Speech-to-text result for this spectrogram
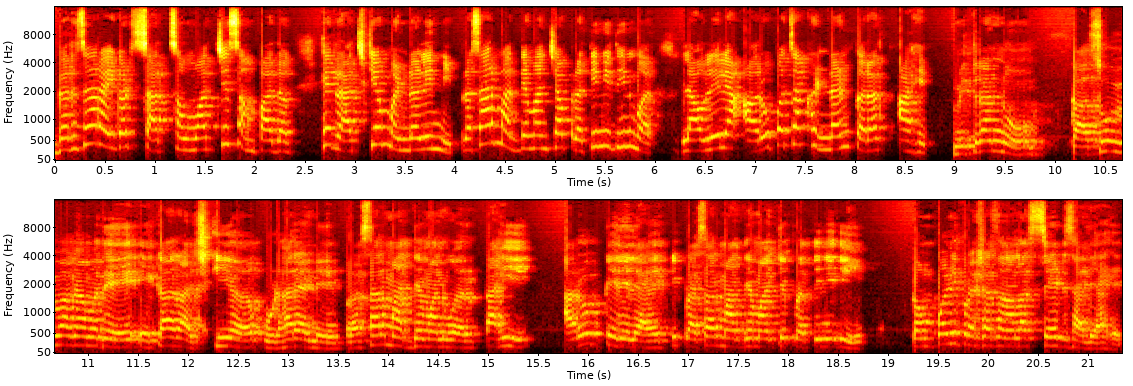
गरजा रायगड सात संवादचे संपादक हे राजकीय मंडळींनी प्रसार माध्यमांच्या प्रतिनिधींवर लावलेल्या आरोपाचा खंडन करत आहेत. मित्रांनो कासू विभागामध्ये एका राजकीय पुढाऱ्याने प्रसार माध्यमांवर काही आरोप केलेले आहेत की प्रसार माध्यमांचे प्रतिनिधी कंपनी प्रशासनाला सेट झाले आहेत.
